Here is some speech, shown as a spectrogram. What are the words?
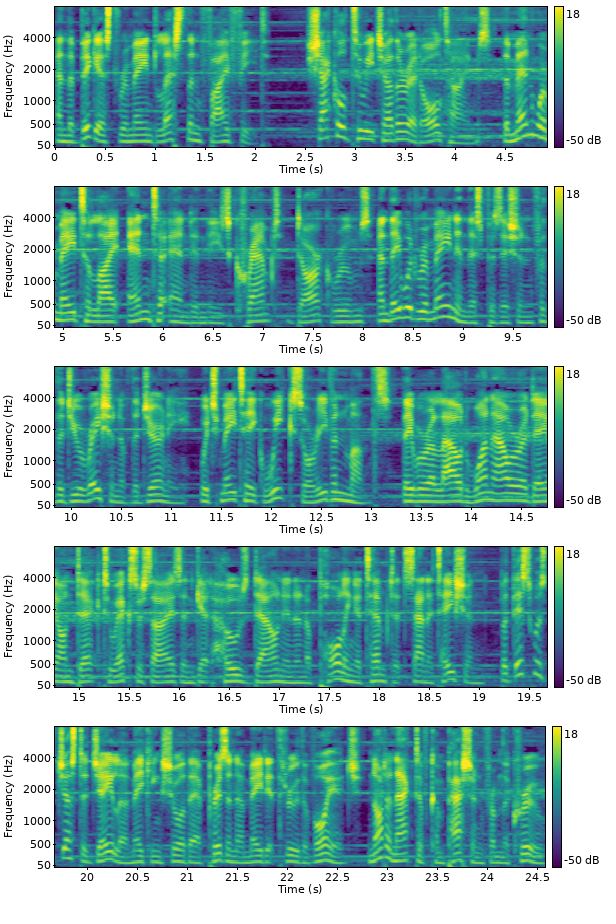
and the biggest remained less than 5 feet. Shackled to each other at all times, the men were made to lie end to end in these cramped, dark rooms, and they would remain in this position for the duration of the journey, which may take weeks or even months. They were allowed one hour a day on deck to exercise and get hosed down in an appalling attempt at sanitation, but this was just a jailer making sure their prisoner made it through the voyage, not an act of compassion from the crew.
